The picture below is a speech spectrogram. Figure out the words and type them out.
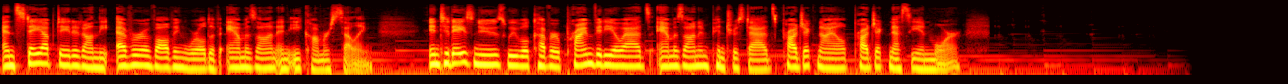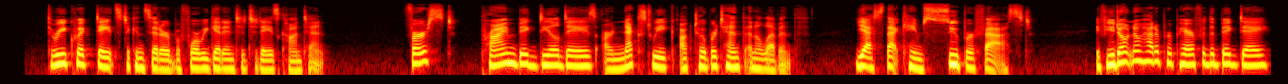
and stay updated on the ever evolving world of Amazon and e commerce selling. In today's news, we will cover Prime Video ads, Amazon and Pinterest ads, Project Nile, Project Nessie, and more. Three quick dates to consider before we get into today's content. First, Prime Big Deal Days are next week, October 10th and 11th. Yes, that came super fast. If you don't know how to prepare for the big day,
